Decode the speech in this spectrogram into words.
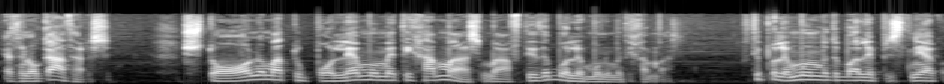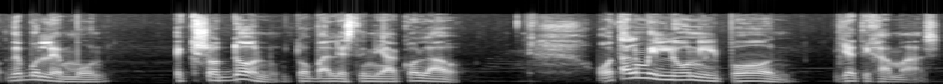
εθνοκάθαρση στο όνομα του πολέμου με τη Χαμάς. Μα αυτοί δεν πολεμούν με τη Χαμάς. Αυτοί πολεμούν με τον Παλαιστινιακό. Δεν πολεμούν. Εξοντώνουν τον Παλαιστινιακό λαό. Όταν μιλούν λοιπόν για τη Χαμάς,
